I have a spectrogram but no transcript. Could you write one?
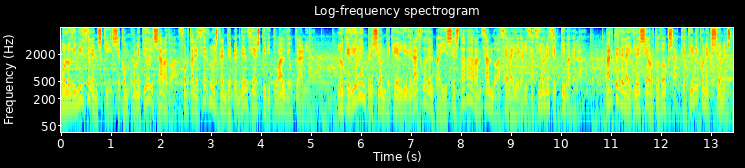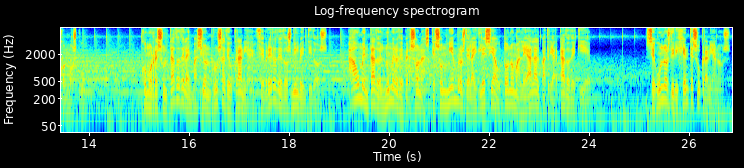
Volodymyr Zelensky se comprometió el sábado a fortalecer nuestra independencia espiritual de Ucrania, lo que dio la impresión de que el liderazgo del país estaba avanzando hacia la ilegalización efectiva de la parte de la Iglesia Ortodoxa que tiene conexiones con Moscú. Como resultado de la invasión rusa de Ucrania en febrero de 2022, ha aumentado el número de personas que son miembros de la Iglesia Autónoma leal al Patriarcado de Kiev. Según los dirigentes ucranianos,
